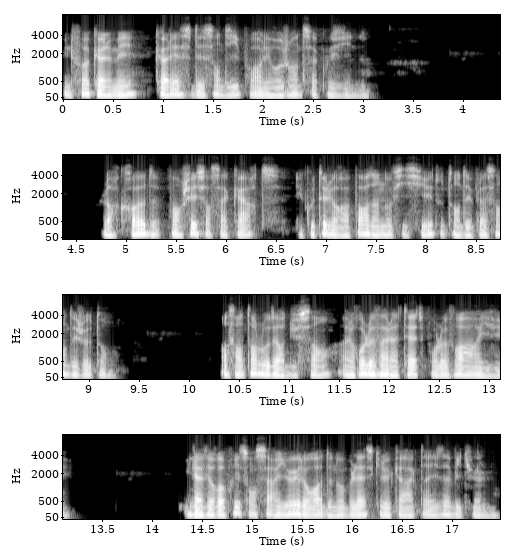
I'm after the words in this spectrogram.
Une fois calmé, Calès descendit pour aller rejoindre sa cousine. Lord penché sur sa carte, écoutait le rapport d'un officier tout en déplaçant des jetons. En sentant l'odeur du sang, elle releva la tête pour le voir arriver. Il avait repris son sérieux et l'aura de noblesse qui le caractérisait habituellement.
